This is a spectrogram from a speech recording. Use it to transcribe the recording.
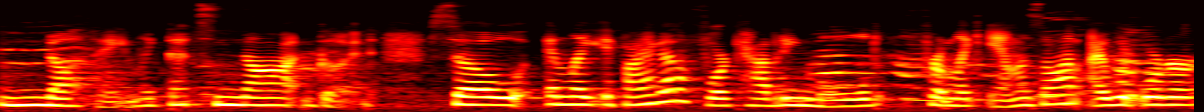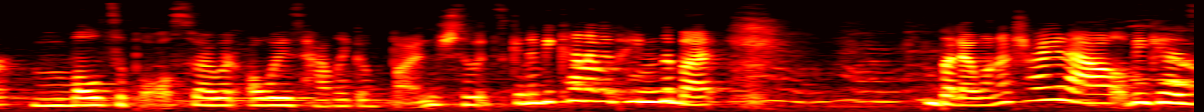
nothing. Like that's not good. So, and like if I got a four cavity mold from like Amazon, I would order multiple. So I would always have like a bunch. So it's gonna be kind of a pain in the butt but I want to try it out because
